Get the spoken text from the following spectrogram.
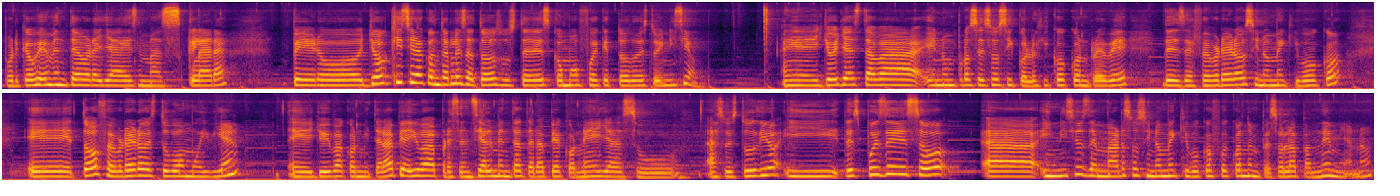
porque obviamente ahora ya es más clara, pero yo quisiera contarles a todos ustedes cómo fue que todo esto inició. Eh, yo ya estaba en un proceso psicológico con Rebe desde febrero, si no me equivoco. Eh, todo febrero estuvo muy bien. yo iba con mi terapia, iba presencialmente a terapia con ella, a su, a su estudio, y después de eso a inicios de marzo, si no me equivoco, fue cuando empezó la pandemia, ¿no?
